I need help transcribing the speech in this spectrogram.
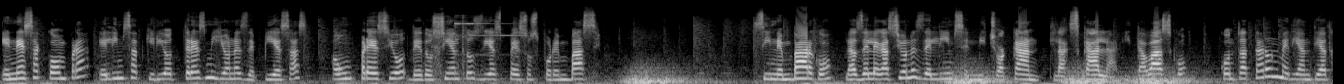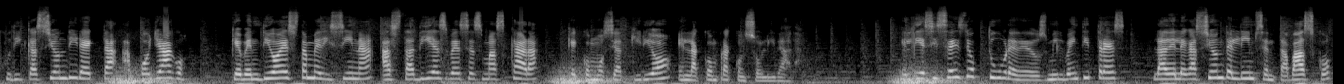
En esa compra, el IMSS adquirió 3 millones de piezas a un precio de 210 pesos por envase. Sin embargo, las delegaciones del IMSS en Michoacán, Tlaxcala y Tabasco contrataron mediante adjudicación directa a Pollago que vendió esta medicina hasta 10 veces más cara que como se adquirió en la compra consolidada. El 16 de octubre de 2023, la delegación del IMSS en Tabasco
